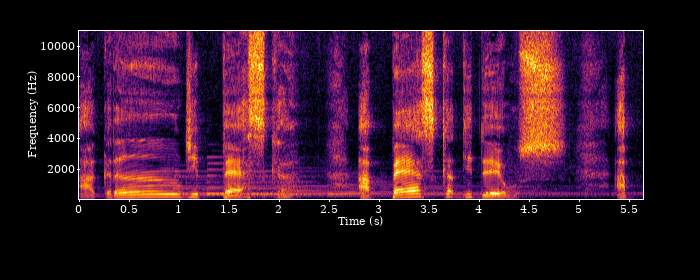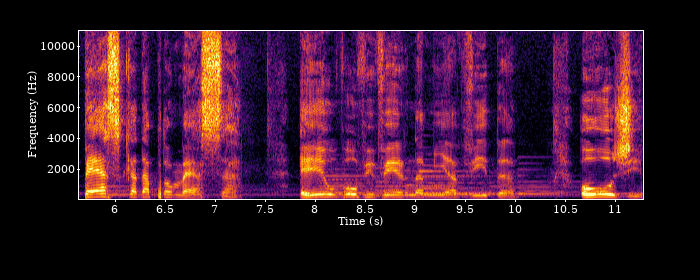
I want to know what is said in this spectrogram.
a grande pesca, a pesca de Deus, a pesca da promessa eu vou viver na minha vida hoje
